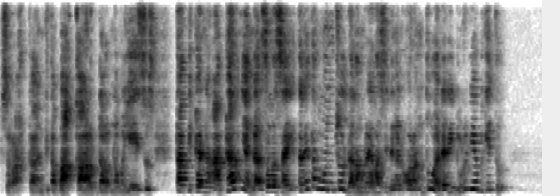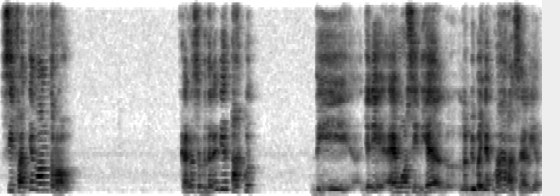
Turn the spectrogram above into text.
serahkan, kita bakar dalam nama Yesus. Tapi karena akarnya nggak selesai, ternyata muncul dalam relasi dengan orang tua. Dari dulu dia begitu. Sifatnya ngontrol. Karena sebenarnya dia takut di... Jadi emosi dia lebih banyak marah saya lihat.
